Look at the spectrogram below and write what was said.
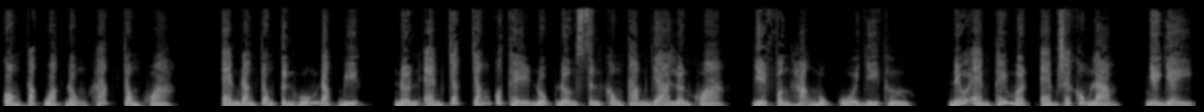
còn các hoạt động khác trong khoa em đang trong tình huống đặc biệt, nên em chắc chắn có thể nộp đơn xin không tham gia lên khoa về phần hạng mục của dì thư. Nếu em thấy mệt, em sẽ không làm. Như vậy,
